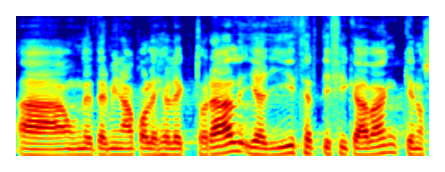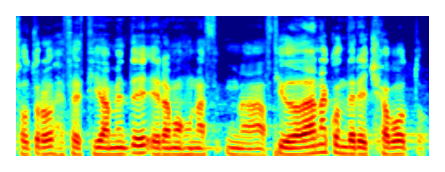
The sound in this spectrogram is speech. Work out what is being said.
a un determinado colegio electoral y allí certificaban que nosotros efectivamente éramos una ciudadana con derecho a voto.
